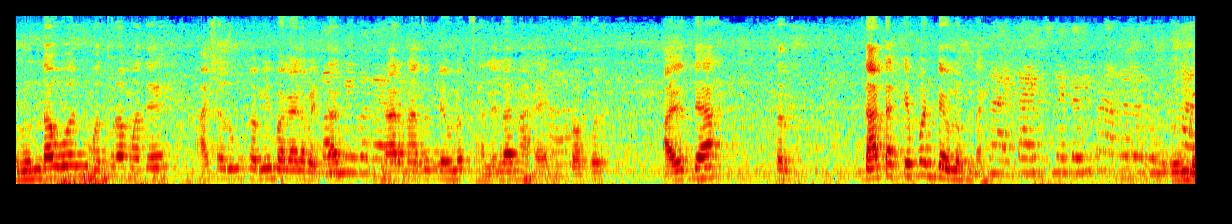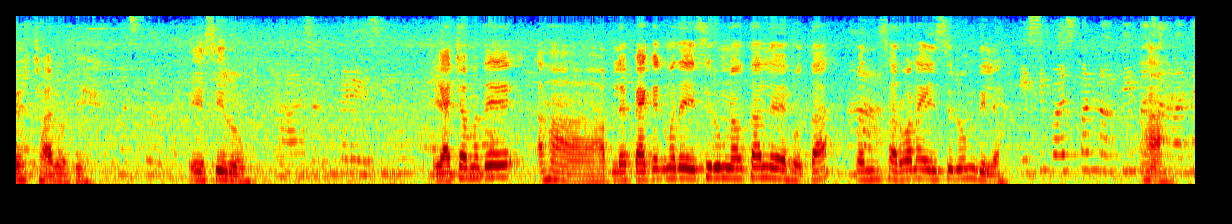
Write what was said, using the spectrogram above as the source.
वृंदावन मथुरामध्ये अशा रूम कमी बघायला भेटतात. कारण अजून डेव्हलप झालेला नाही प्रॉपर अयोध्या तर दहा टक्के पण डेव्हलप नाही. रूम छान बेस्ट छान होती. A C room. याच्यामध्ये हां आपल्या पॅकेजमध्ये ए सी रूम नव्हता होता. पण सर्वांना ए सी रूम दिल्या AC बस पण नव्हती पण हा. सर्वांना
